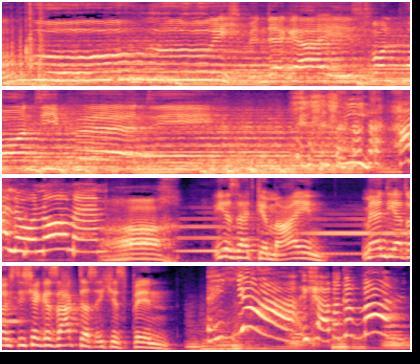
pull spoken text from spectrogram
Uh, ich bin der Geist von Pontypandy. Hallo, Norman. Ach, ihr seid gemein. Mandy hat euch sicher gesagt, dass ich es bin. Ja, ich habe gewonnen.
